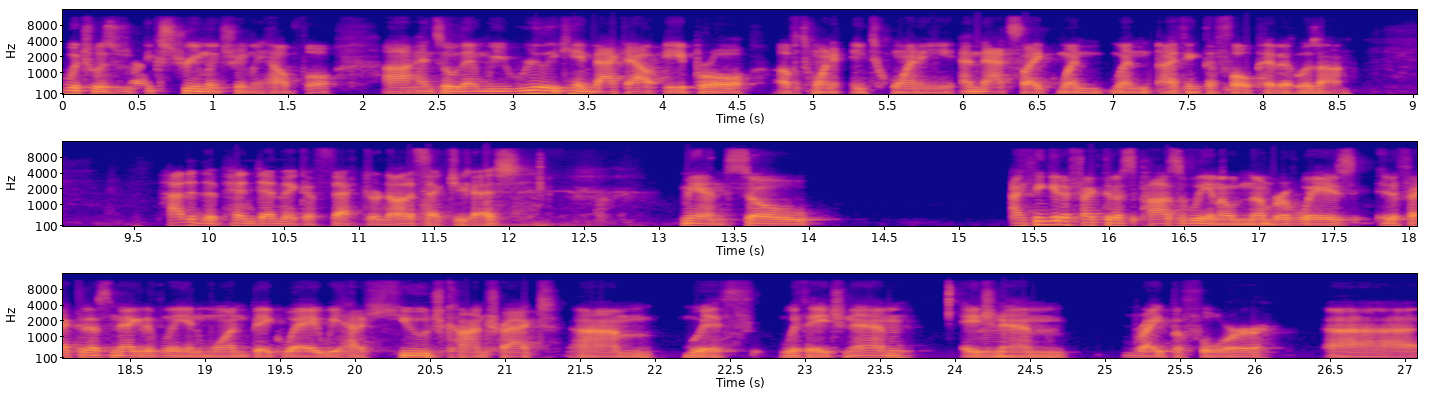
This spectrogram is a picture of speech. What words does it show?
which was extremely extremely helpful. Uh, and so mm-hmm. then we really came back out april of 2020 and that's like when when i think the full pivot was on. How did the pandemic affect or not affect you guys? Man so i think it affected us positively in a number of ways. It affected us negatively in one big way. We had a huge contract um, with with h&m h&m mm-hmm. right before uh,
